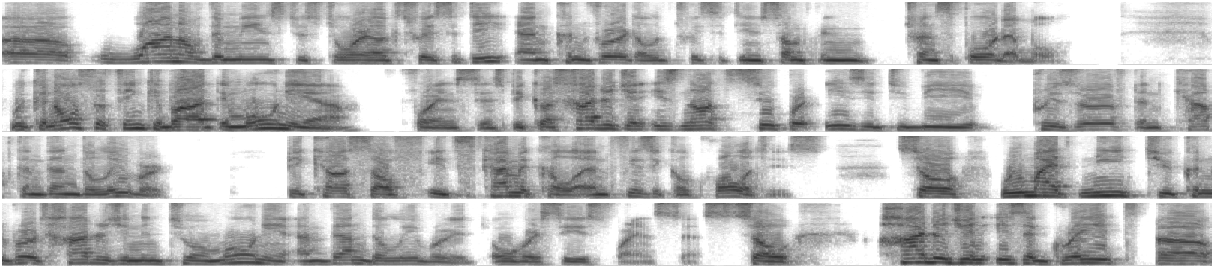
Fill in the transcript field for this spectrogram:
uh, one of the means to store electricity and convert electricity into something transportable. We can also think about ammonia, for instance, because hydrogen is not super easy to be preserved and kept and then delivered because of its chemical and physical qualities. So we might need to convert hydrogen into ammonia and then deliver it overseas, for instance. So hydrogen is a great uh,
